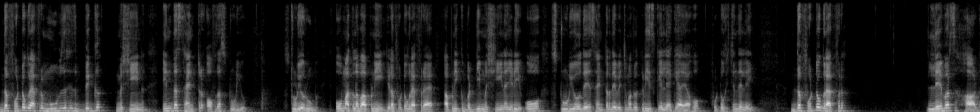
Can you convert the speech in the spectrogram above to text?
The photographer moves his big machine in the centre of the studio studio room ਉਹ ਮਤਲਬ ਆਪਣੀ ਜਿਹੜਾ ਫੋਟੋਗ੍ਰਾਫਰ ਹੈ, ਆਪਣੀ ਇੱਕ ਵੱਡੀ ਮਸ਼ੀਨ ਹੈ ਜਿਹੜੀ, ਉਹ ਸਟੂਡੀਓ ਦੇ ਸੈਂਟਰ ਦੇ ਵਿੱਚ ਮਤਲਬ ਘੜੀਸ ਕੇ ਲੈ ਕੇ ਆਇਆ ਉਹ ਫੋਟੋ ਖਿੱਚਣ ਦੇ ਲਈ। The photographer labours hard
